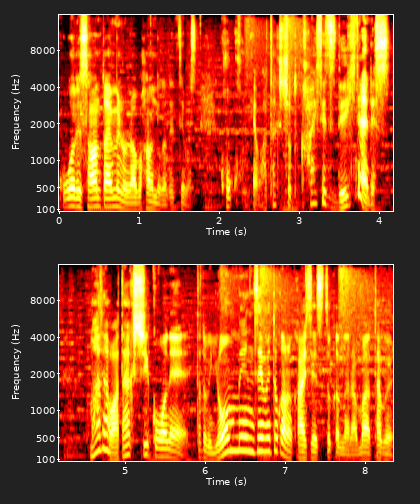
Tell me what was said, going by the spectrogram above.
ここで3体目のラバハウンドが出てます。ここね、私ちょっと解説できないです。まだ私、こうね、例えば4面攻めとかの解説とかなら、まあ多分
